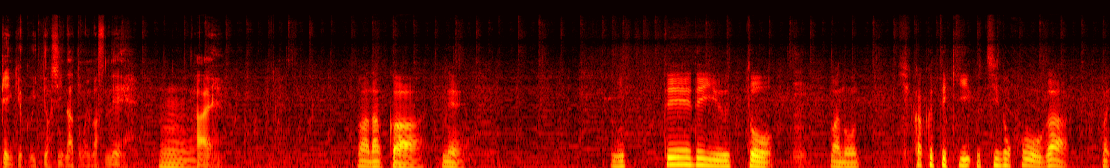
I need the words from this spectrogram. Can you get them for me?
元気よくいってほしいなと思いますね。うん。はい。まあなんかね、日程で言うと、まああの比較的うちの方が、まあ、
